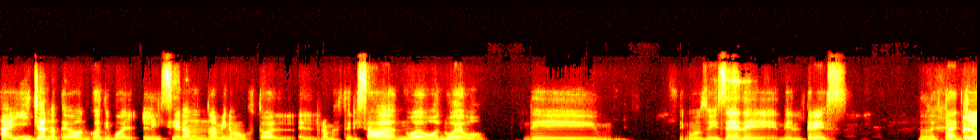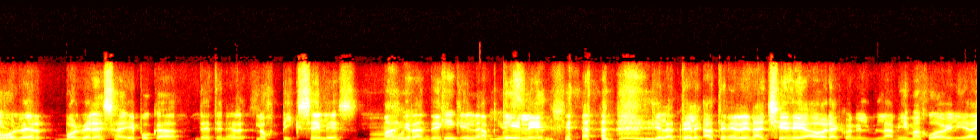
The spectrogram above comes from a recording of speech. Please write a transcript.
ahí ya no te banco, tipo, le hicieron, a mí no me gustó el, el remasterizado nuevo, nuevo, de, ¿cómo se dice? De, del 3. Pero volver, volver a esa época de tener los píxeles más grandes que la tele, que la tele, a tener en HD ahora con la misma jugabilidad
